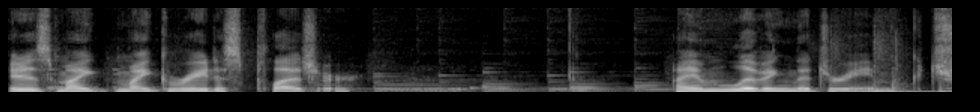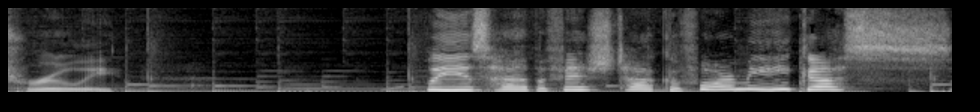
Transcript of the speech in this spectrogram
It is my, my greatest pleasure. I am living the dream, truly. Please have a fish taco for me, Gus.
